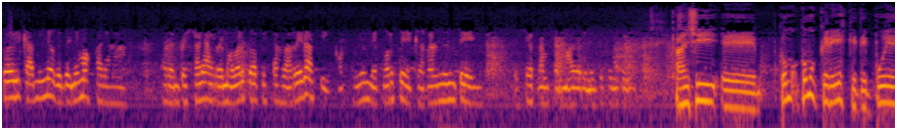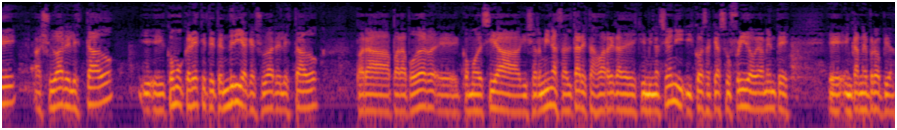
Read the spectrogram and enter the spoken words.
todo el camino que tenemos para, para empezar a remover todas estas barreras y construir un deporte que realmente sea transformador en ese sentido. Angie, eh, ¿cómo, ¿cómo crees que te puede ayudar el Estado? ¿Cómo crees que te tendría que ayudar el Estado para, para poder, eh, como decía Guillermina, saltar estas barreras de discriminación y, cosas que ha sufrido obviamente eh, en carne propia.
